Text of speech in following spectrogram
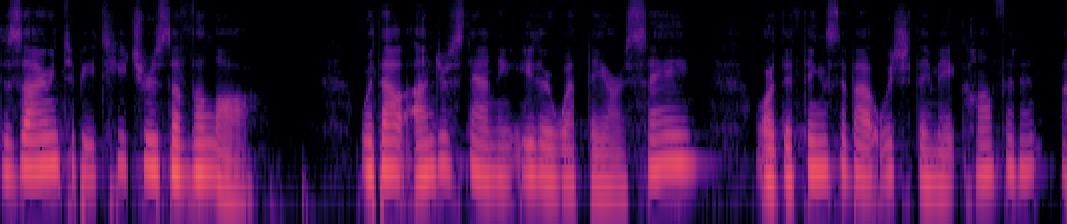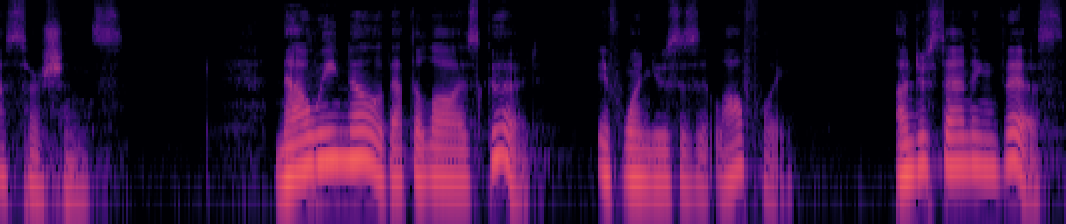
desiring to be teachers of the law, without understanding either what they are saying or the things about which they make confident assertions. Now we know that the law is good if one uses it lawfully, understanding this,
